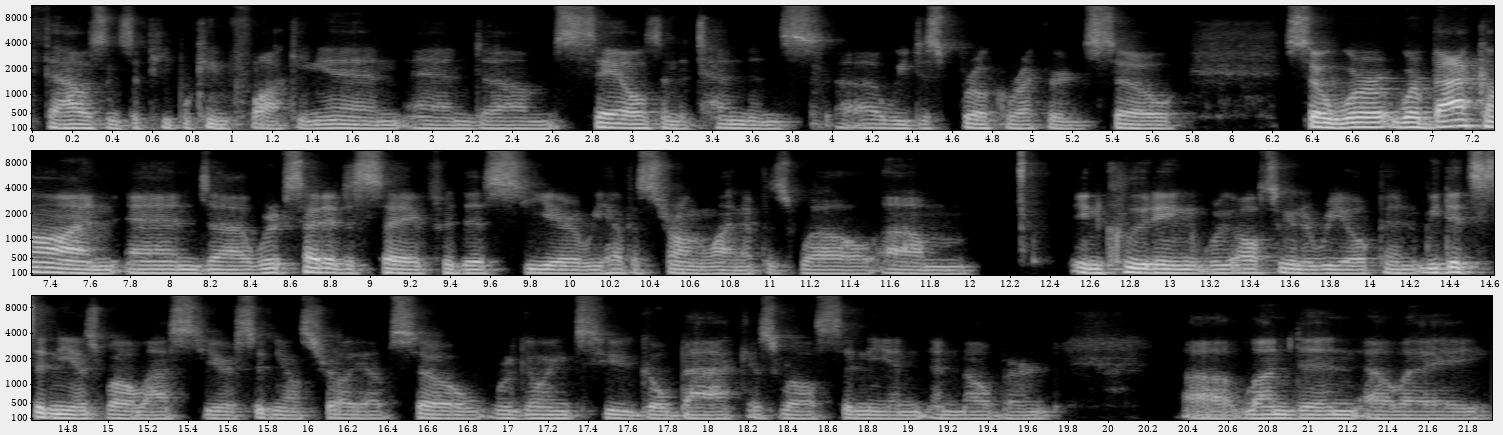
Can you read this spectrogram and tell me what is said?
thousands of people came flocking in and um, sales and attendance uh, we just broke records so so we're we're back on and uh, we're excited to say for this year we have a strong lineup as well um, including we're also going to reopen. We did Sydney as well last year, Sydney, Australia. So we're going to go back as well, Sydney and, and Melbourne, uh, London, LA,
